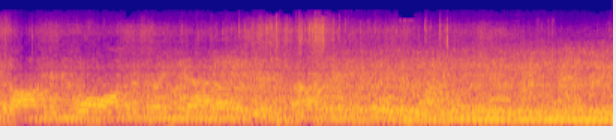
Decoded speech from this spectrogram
The Darkings warm between January and June 1945.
